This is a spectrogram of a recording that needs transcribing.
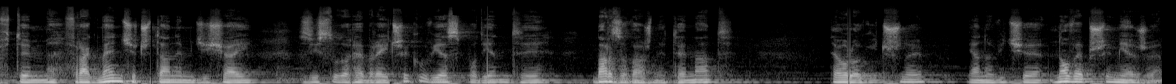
w tym fragmencie czytanym dzisiaj z listu do Hebrajczyków jest podjęty bardzo ważny temat teologiczny, mianowicie nowe przymierze,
